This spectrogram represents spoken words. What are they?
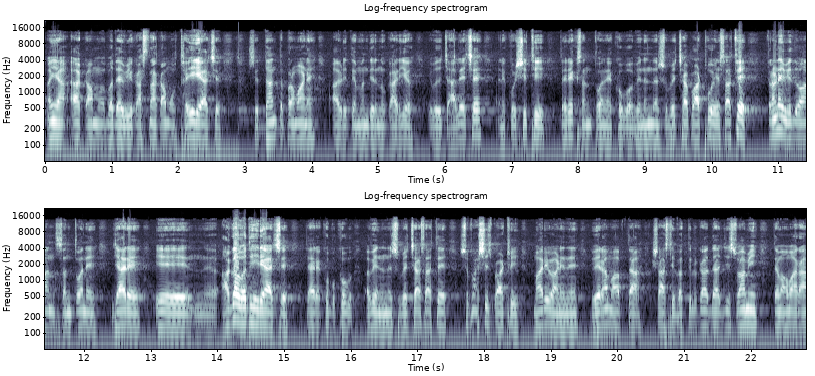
અહીંયા આ કામ, બધા વિકાસના કામો થઈ રહ્યા છે. સિદ્ધાંત પ્રમાણે આવી રીતે મંદિરનું કાર્ય એ બધું ચાલે છે. અને ખુશીથી દરેક સંતોને ખૂબ અભિનંદન, શુભેચ્છા પાઠવું. એ સાથે ત્રણેય વિદ્વાન સંતોને જ્યારે એ આગળ વધી રહ્યા છે, ત્યારે ખૂબ ખૂબ અભિનંદન, શુભેચ્છા સાથે શુભાશીષ પાઠવી, મારી વાણીને વિરામ આપતા શાસ્ત્રી ભક્તિ પ્રકાશદાસજી સ્વામી તેમ અમારા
